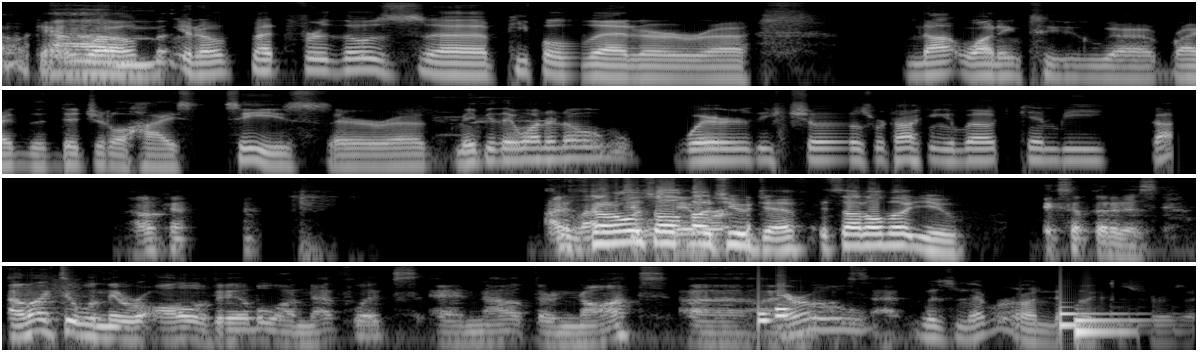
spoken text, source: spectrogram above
Okay, well, Um, you know, but for those uh, people that are uh, not wanting to uh, ride the digital high seas, they're uh, maybe they want to know where these shows we're talking about can be got. Okay. I it's not it always when all about were- you, Dev. It's not all about you. Except that it is. I liked it when they were all available on Netflix, and now that they're not, uh, I'm Arrow was never on Netflix. as far as I-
